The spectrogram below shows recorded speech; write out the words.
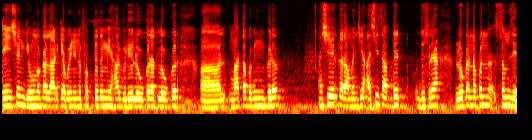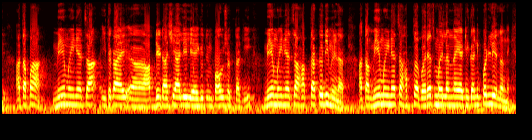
टेन्शन घेऊ नका लाडक्या बहिणीनं. फक्त तुम्ही हा व्हिडिओ लवकरात लवकर माता भगिनींकडं शेअर करा. म्हणजे अशीच अपडेट दुसऱ्या लोकांना पण समजेल. आता पहा मे महिन्याचा इथं काय अपडेट अशी आलेली आहे की तुम्ही पाहू शकता की मे महिन्याचा हप्ता कधी मिळणार? आता मे महिन्याचा हप्ता बऱ्याच महिलांना या ठिकाणी पडलेला नाही.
